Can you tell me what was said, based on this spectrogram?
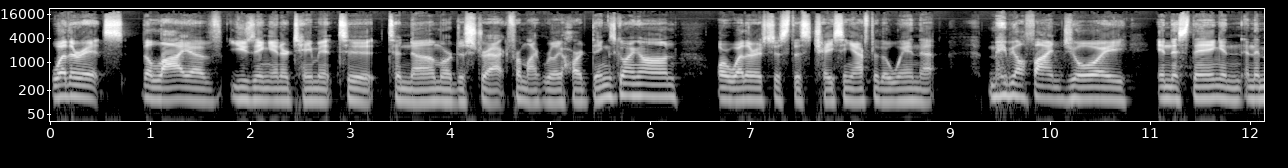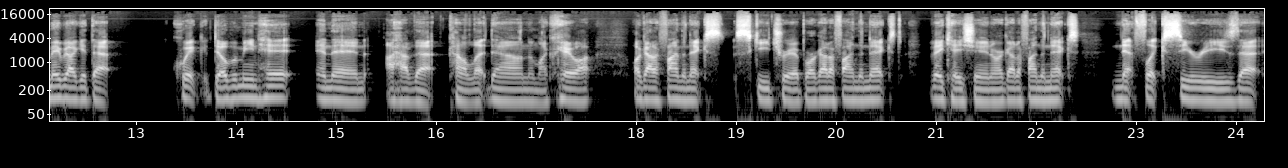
whether it's the lie of using entertainment to to numb or distract from like really hard things going on, or whether it's just this chasing after the wind that maybe I'll find joy in this thing, and and then maybe I get that quick dopamine hit, and then I have that kind of letdown. I'm like, okay, well, I got to find the next ski trip, or I got to find the next vacation, or I got to find the next Netflix series that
